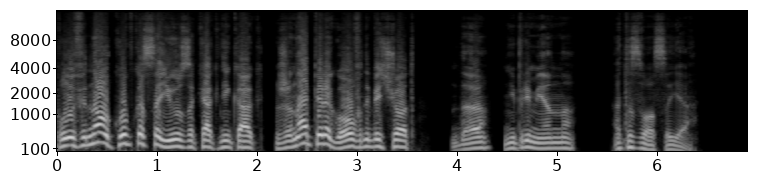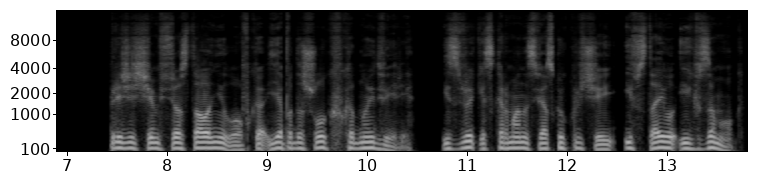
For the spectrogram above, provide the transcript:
Полуфинал Кубка Союза как-никак. Жена пирогов напечет». «Да, непременно», — отозвался я. Прежде чем все стало неловко, я подошел к входной двери, извлек из кармана связку ключей и вставил их в замок.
